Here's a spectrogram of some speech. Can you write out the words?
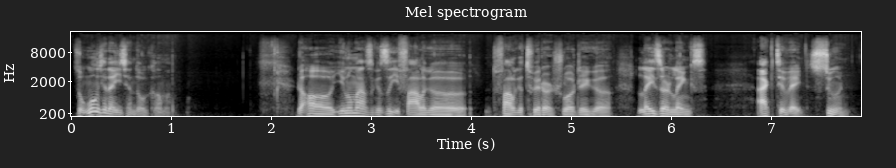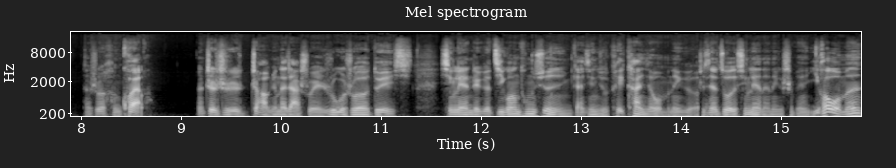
总共现在一千多颗嘛。然后伊隆马斯克自己发了个发了个 Twitter 说这个 Laser Links activate soon，他说很快了。那这是正好跟大家说，如果说对星链这个激光通讯感兴趣，可以看一下我们那个之前做的星链的那个视频。以后我们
